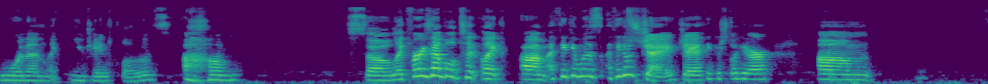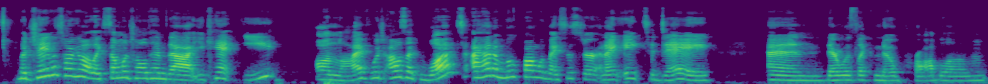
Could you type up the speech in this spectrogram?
more than like you change clothes um so like for example to like um I think it was I think it was Jay. Jay, I think you're still here. Um but Jay was talking about like someone told him that you can't eat on live, which I was like, what? I had a mukbang with my sister and I ate today and there was like no problem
